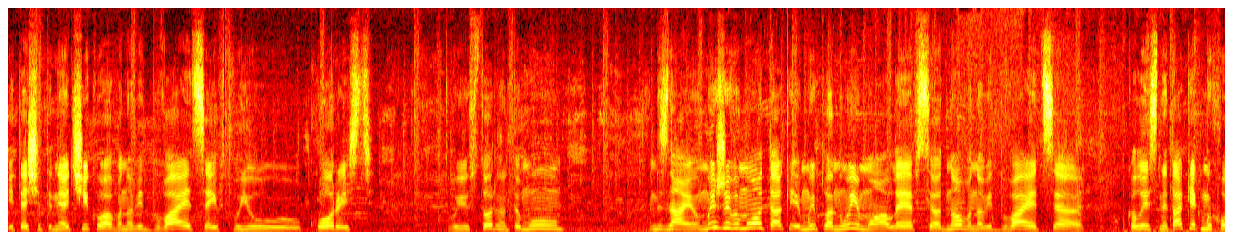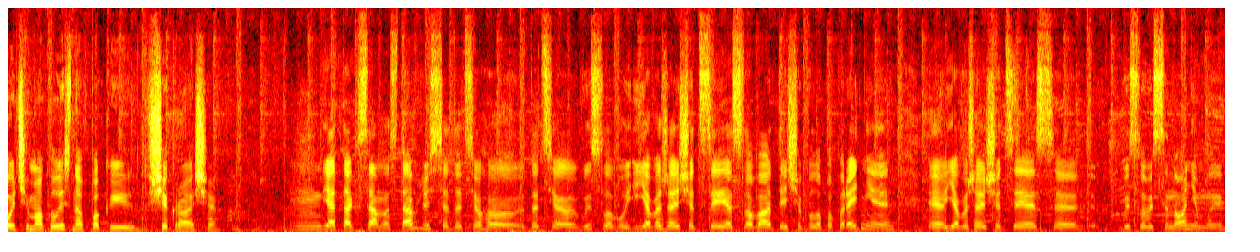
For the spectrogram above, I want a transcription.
І те, що ти не очікував, воно відбувається і в твою користь, в твою сторону. Тому не знаю, ми живемо так, і ми плануємо, але все одно воно відбувається колись не так, як ми хочемо, а колись навпаки ще краще. Я так само ставлюся до цього до цього вислову, і я вважаю, що це слова, те, що було попереднє. е, Я вважаю, що це вислови синоніми,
